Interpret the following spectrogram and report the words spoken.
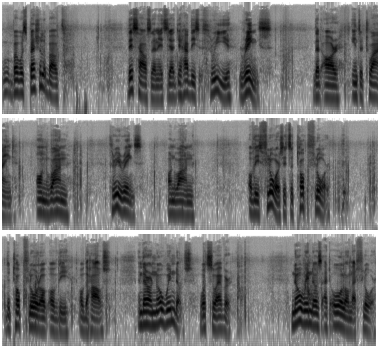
but what's special about this house then is that you have these three rings that are intertwined on one three rings on one of these floors. It's a top floor, the top floor of, of the of the house, and there are no windows whatsoever. No windows at all on that floor.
